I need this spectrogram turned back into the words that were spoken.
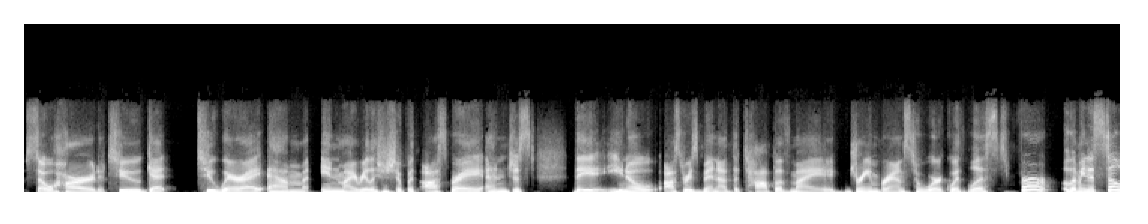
so hard to get to where I am in my relationship with Osprey and just they, you know, Osprey's been at the top of my dream brands to work with list for I mean it still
